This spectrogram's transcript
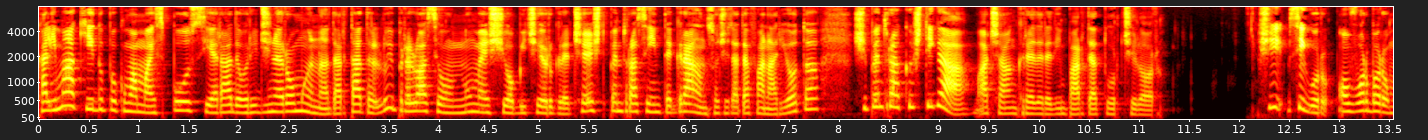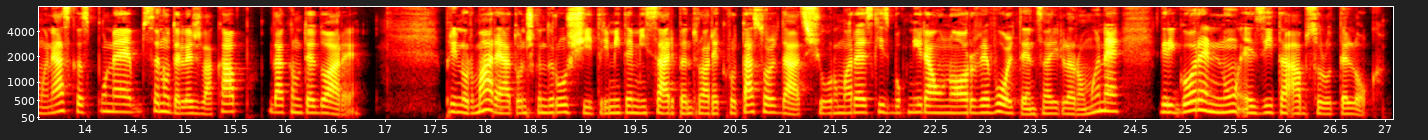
Calimachi, după cum am mai spus, era de origine română, dar tatăl lui preluase un nume și obiceiuri grecești pentru a se integra în societatea fanariotă și pentru a câștiga acea încredere din partea turcilor. Și, sigur, o vorbă românească spune să nu te legi la cap dacă nu te doare. Prin urmare, atunci când rușii trimite misari pentru a recruta soldați și urmăresc izbucnirea unor revolte în țările române, Grigore nu ezită absolut deloc.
